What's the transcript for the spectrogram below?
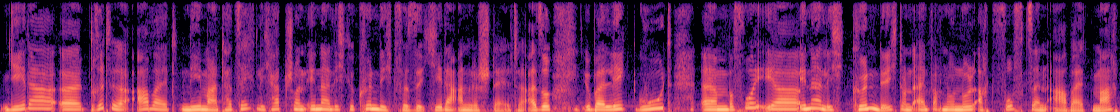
jeder äh, dritte Arbeitnehmer tatsächlich hat schon innerlich gekündigt für sich, jeder Angestellte. Also überlegt gut, ähm, bevor ihr innerlich kündigt und einfach nur 0815 Arbeit macht,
